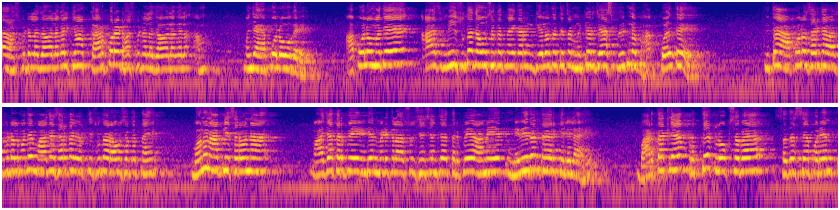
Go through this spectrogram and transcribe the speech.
हॉस्पिटलला जावं लागेल किंवा कार्पोरेट हॉस्पिटलला जावं लागेल आम- म्हणजे अपोलो वगैरे. अपोलोमध्ये आज मी सुद्धा जाऊ शकत नाही कारण गेलो तर त्याचं मीटर ज्या स्पीडनं भा पळतं आहे तिथं अपोलोसारख्या हॉस्पिटलमध्ये माझ्यासारखा व्यक्तीसुद्धा राहू शकत नाही. म्हणून आपली सर्वांना माझ्यातर्फे इंडियन मेडिकल असोसिएशनच्या तर्फे आम्ही एक निवेदन तयार केलेलं आहे. भारतातल्या प्रत्येक लोकसभा सदस्यापर्यंत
